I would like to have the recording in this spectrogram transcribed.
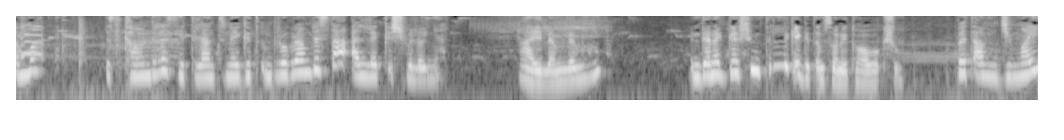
እማ እስካሁን ድረስ የትላንትና የግጥም ፕሮግራም ደስታ አለቅሽ ብሎኛል። አይ ለምለምዬ፣ እንደነገርሽኝ ትልቅ የግጥም ሰው ነው የተዋወቅሽው። በጣም እንጂ ማዬ።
